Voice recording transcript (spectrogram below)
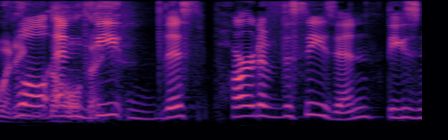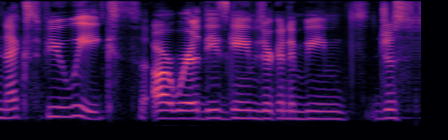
winning Well, the whole and the, this part of the season, these next few weeks, are where these games are going to be just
